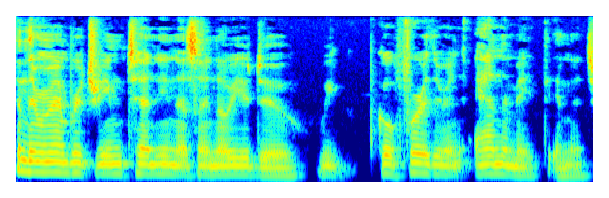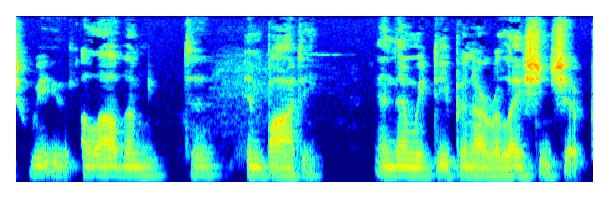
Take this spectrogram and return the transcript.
And then remember dream tending, as I know you do, we go further and animate the image. We allow them to embody, and then we deepen our relationship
